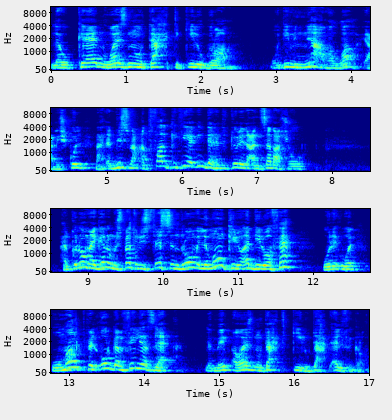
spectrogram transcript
لو كان وزنه تحت كيلو جرام ودي من نعم الله يعني مش كل ما إحنا بنسمع أطفال كتيرة جدا هتتولد عن سبع شهور. هل كلهم هيجي لهم respiratory distress syndrome اللي ممكن يؤدي للوفاه و multiple organ failure؟ لا. لما يبقى وزنه تحت كيلو تحت 1000 جرام.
